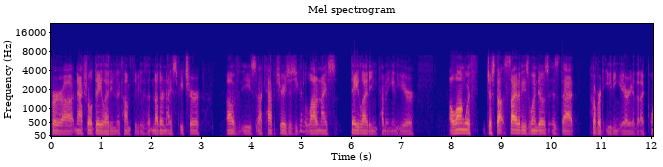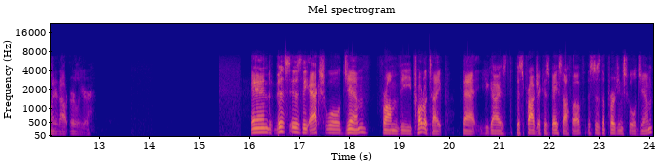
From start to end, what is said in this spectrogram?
for uh, natural daylighting to come through. There's another nice feature of these uh, cafeterias is you get a lot of nice daylighting coming in here. Along with just outside of these windows is that covered eating area that I pointed out earlier. And this is the actual gym from the prototype that you guys, this project is based off of. This is the Pershing School gym.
